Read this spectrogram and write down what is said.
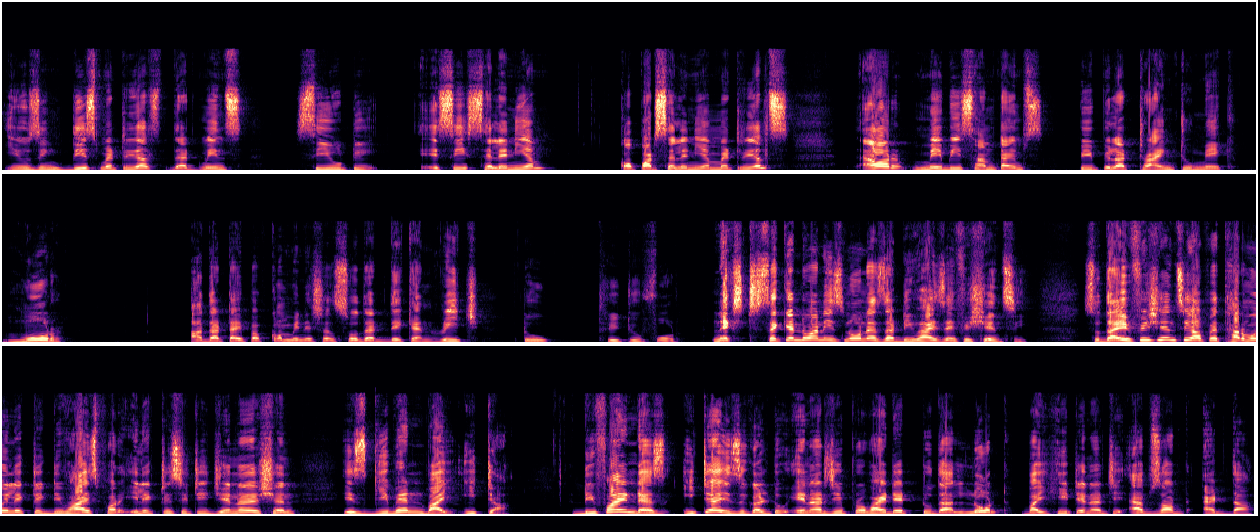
using these materials that means CuTac selenium, copper selenium materials or maybe sometimes people are trying to make more other type of combinations so that they can reach to 3 to 4. Next second one is known as the device efficiency. So, the efficiency of a thermoelectric device for electricity generation is given by eta defined as eta is equal to energy provided to the load by heat energy absorbed at the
